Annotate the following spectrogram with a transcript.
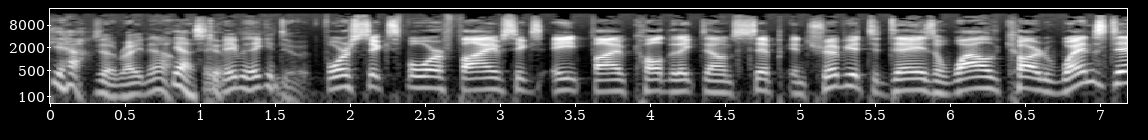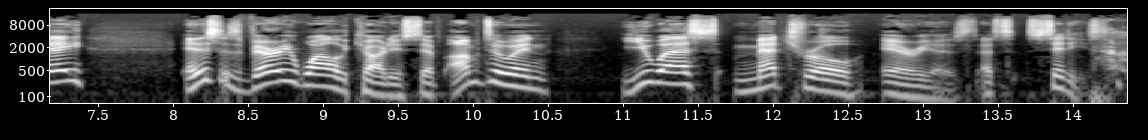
Yeah. That right now. Yeah, Hey, it. maybe they can do it. 464 5685. Call the Takedown Sip. And trivia today is a wild card Wednesday. And this is very wild card, you sip. I'm doing U.S. metro areas. That's cities.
